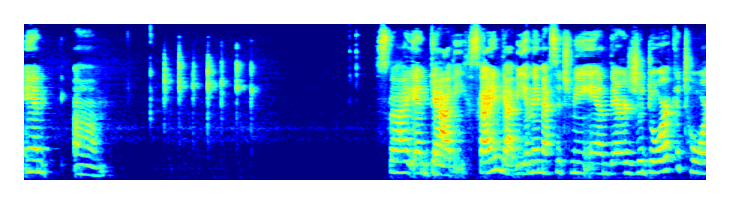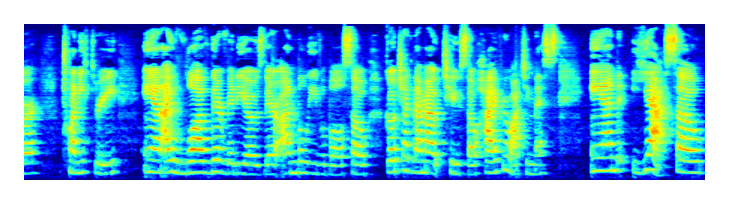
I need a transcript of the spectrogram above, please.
and um, Sky and Gabby, Sky and Gabby, and they messaged me, and they're Jador Couture 23, and I love their videos. They're unbelievable. So go check them out too. So hi if you're watching this. And yeah, so.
